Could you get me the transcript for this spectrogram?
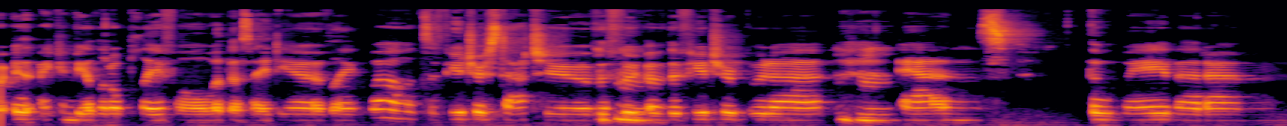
I can be a little playful with this idea of like, well, it's a future statue of the mm-hmm. of the future Buddha, mm-hmm. and the way that um,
